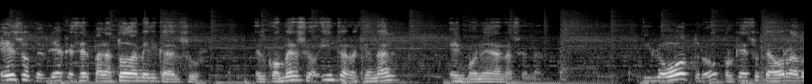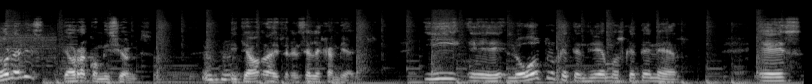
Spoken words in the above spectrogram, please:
Eso tendría que ser para toda América del Sur. El comercio intrarregional en moneda nacional. Y lo otro, porque eso te ahorra dólares, te ahorra comisiones y te ahorra diferenciales cambiarios. Y eh, lo otro que tendríamos que tener es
